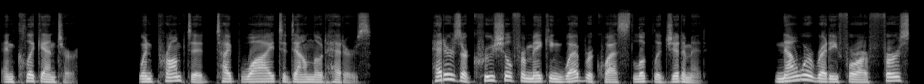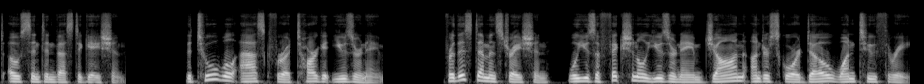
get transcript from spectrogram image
and click enter. When prompted, type Y to download headers. Headers are crucial for making web requests look legitimate. Now we're ready for our first OSINT investigation. The tool will ask for a target username. For this demonstration, we'll use a fictional username John underscore Doe 123.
